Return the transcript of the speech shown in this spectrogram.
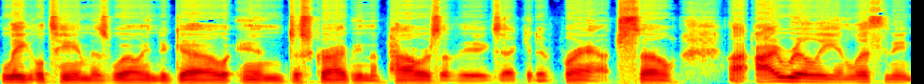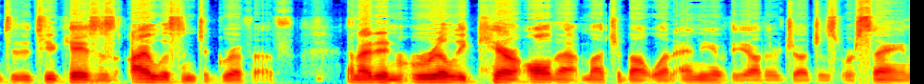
legal team is willing to go in describing the powers of the executive branch. So I, really, in listening to the two cases, I listened to Griffith, and I didn't really care all that much about what any of the other judges were saying.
